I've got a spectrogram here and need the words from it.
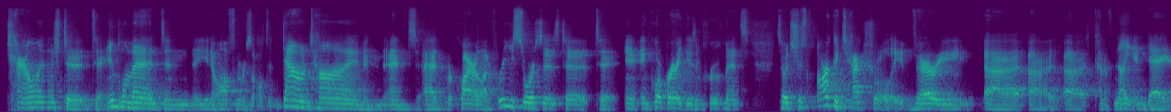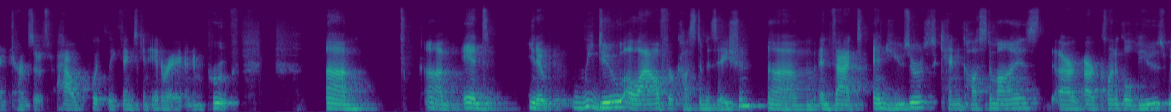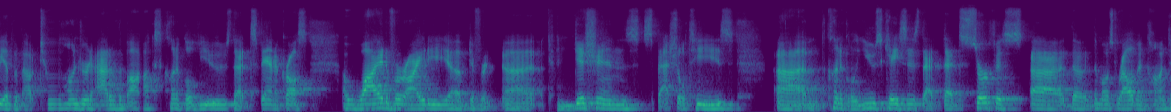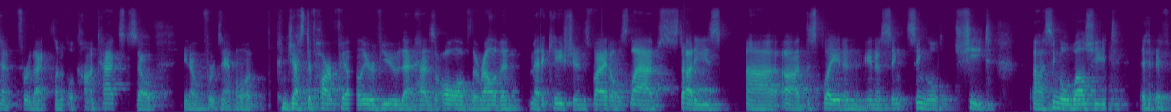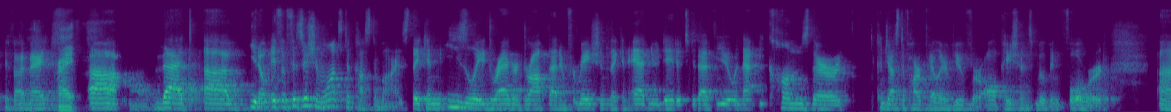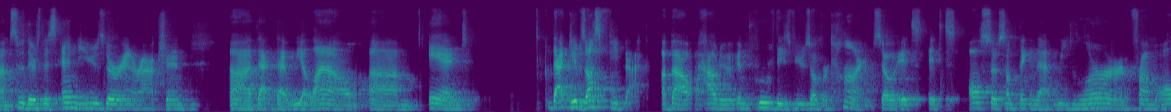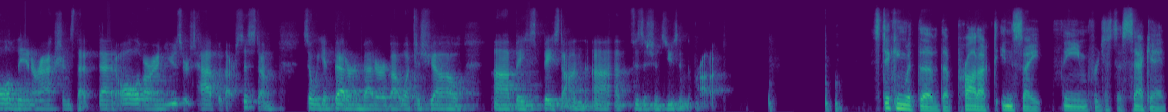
challenge to, to implement and you know often result in downtime and and uh, require a lot of resources to to incorporate these improvements so it's just architecturally very uh, uh, uh, kind of night and day in terms of how quickly things can iterate and improve. Um, um, and you know, we do allow for customization. Um, in fact, end users can customize our, our clinical views. We have about 200 out of the box clinical views that span across a wide variety of different uh, conditions, specialties, um, clinical use cases that that surface uh, the the most relevant content for that clinical context. So, you know, for example, a congestive heart failure view that has all of the relevant medications, vitals, labs, studies uh, uh, displayed in in a sing- single sheet, uh, single well sheet if, if I may. Right. Uh, that, uh, you know, if a physician wants to customize, they can easily drag or drop that information. They can add new data to that view, and that becomes their congestive heart failure view for all patients moving forward. Um, so there's this end user interaction uh, that, that we allow, um, and that gives us feedback about how to improve these views over time. So it's it's also something that we learn from all of the interactions that that all of our end users have with our system. So we get better and better about what to show uh, based based on uh, physicians using the product. Sticking with the the product insight theme for just a second,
